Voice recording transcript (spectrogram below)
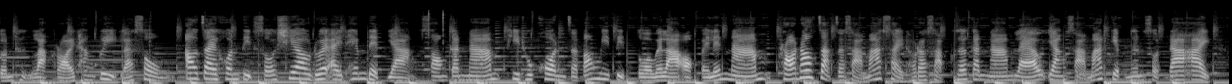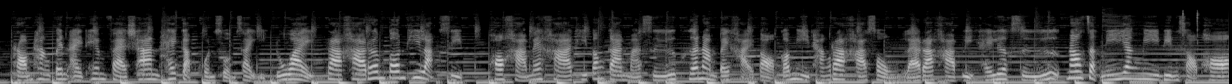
จนถึงหลักร้อยทั้งปลีกและส่ง เอาใจคนติดโซเชียลด้วยไอเทมเด็ดอย่างซองกันน้ำที่ทุกคนจะต้องมีติดตัวเวลาออกไปเล่นน้ำเพราะนอกจากจะสามารถใส่โทรศัพท์เพื่อกันน้ำแล้วยังสามารถเก็บเงินสดได้ พร้อมทั้งเป็นไอเทมแฟชั่นให้กับคนสวมใส่อีกด้วย ราคาเริ่มต้นที่หลักสิบพ่อค้าแม่ค้าที่ต้องการมาซื้อ เพื่อนำไปขายต่อก็มีทั้งราคาส่ง และราคาปลีกให้เลือกซื้อ นอกจากนี้ยังมีดินสอพอง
